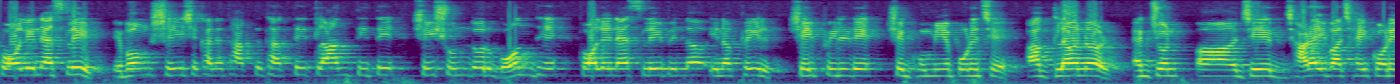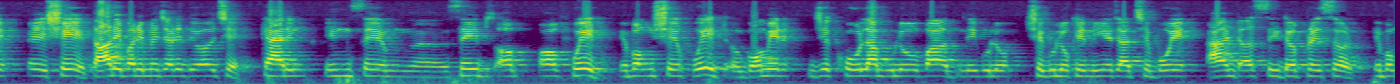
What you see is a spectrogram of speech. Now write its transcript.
ফল ইন অ্যাসলিপ এবং সে সেখানে থাকতে থাকতে ক্লান্তিতে সেই সুন্দর গন্ধে fall in asleep in the in a field সেই ফিল্ডে সে ঘুমিয়ে পড়েছে। আ গ্লানার একজন যে ঝাড়াই বাছাই করে সে তার এবার ইমেজারি দেওয়া হয়েছে ক্যারিং ইন সে সেভস অফ অফ ওয়েট এবং সে ওয়েট গমের যে খোলাগুলো বা এগুলো সেগুলোকে নিয়ে যাচ্ছে বয়ে অ্যান্ড আ সিডার প্রেসার এবং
